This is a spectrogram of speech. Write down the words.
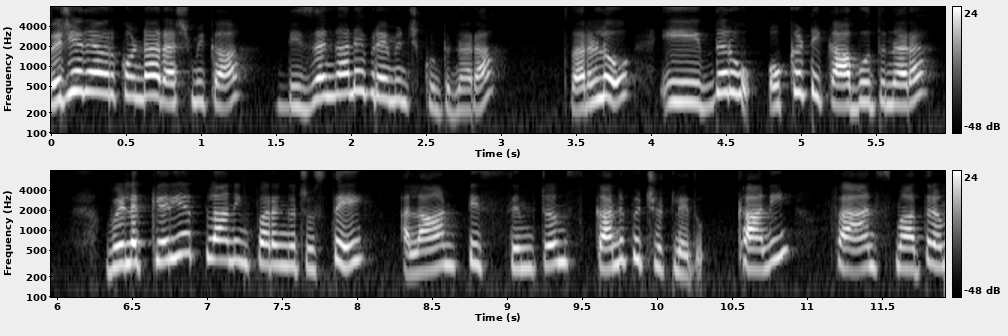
విజయ్ దేవరకొండ రష్మిక నిజంగానే ప్రేమించుకుంటున్నారా? త్వరలో ఈ ఇద్దరు ఒకటి కాబోతున్నారా? వీళ్ళ కెరియర్ ప్లానింగ్ పరంగా చూస్తే అలాంటి సిమ్టమ్స్ కనిపించట్లేదు. కానీ ఫ్యాన్స్ మాత్రం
